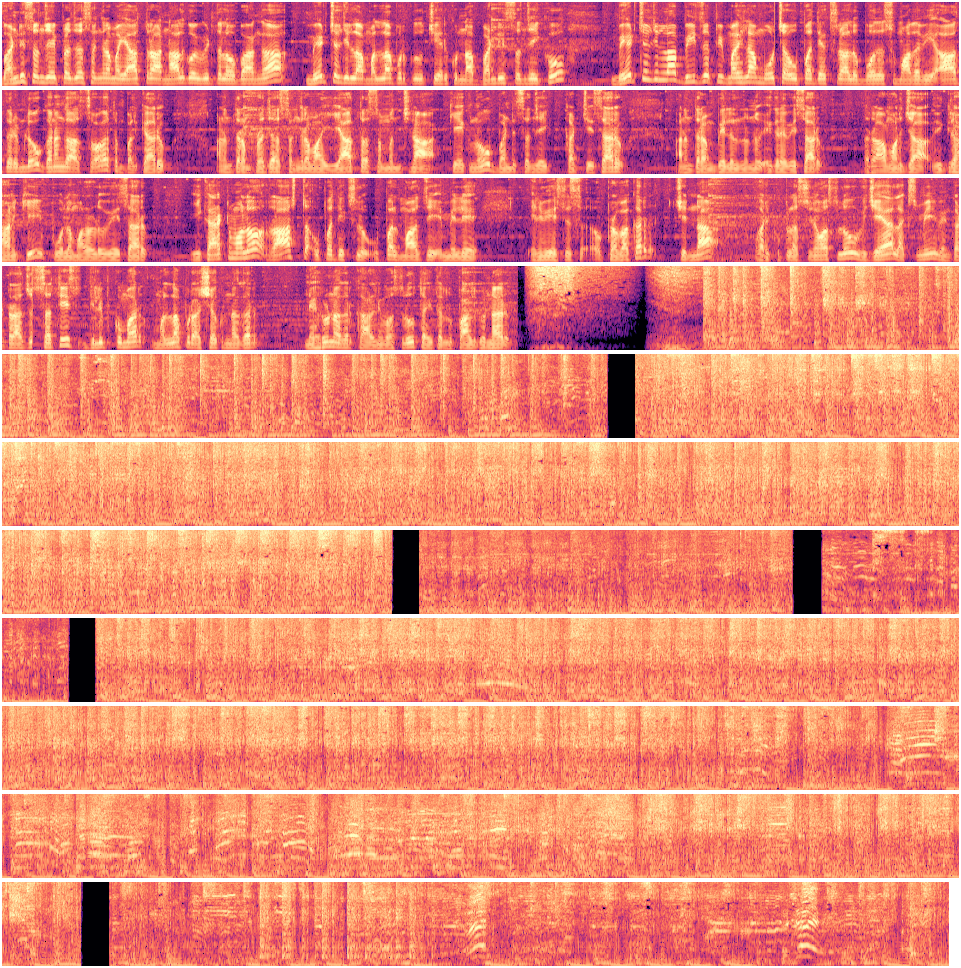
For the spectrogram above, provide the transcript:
బండి సంజయ్ ప్రజా సంగ్రామ యాత్ర నాలుగో విడతలో భాగంగా మేడ్చల్ జిల్లా మల్లాపూర్కు చేరుకున్న బండి సంజయ్కు మేడ్చల్ జిల్లా బీజేపీ మహిళా మోర్చా ఉపాధ్యక్షురాలు బోధసు మాధవి ఆధ్వర్యంలో ఘనంగా స్వాగతం పలికారు. అనంతరం ప్రజా సంగ్రామ యాత్ర సంబంధించిన కేక్ను బండి సంజయ్ కట్ చేశారు. అనంతరం బెలూన్లను ఎగురవేశారు. రామర్జ విగ్రహానికి పూలమాలలు వేశారు. ఈ కార్యక్రమంలో రాష్ట్ర ఉపాధ్యక్షులు ఉప్పల్ మాజీ ఎమ్మెల్యే ఎన్విఎస్ఎస్ ప్రభాకర్ చిన్న వరికుప్పల శ్రీనివాసులు విజయ లక్ష్మి వెంకటరాజు సతీష్ దిలీప్ కుమార్ మల్లాపూర్ అశోక్ నగర్ నెహ్రూ నగర్ కాలనీవాసులు తదితరులు పాల్గొన్నారు. Good.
